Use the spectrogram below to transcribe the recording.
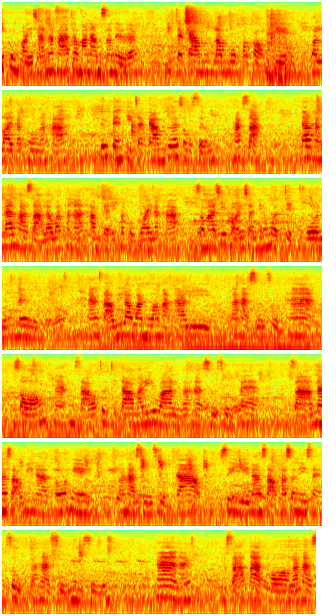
ฉันนะคะ จะมานำเสนอกิจกรรมลำวงประกอบเพลงวันลอยกระทงนะคะ ซึ่งเป็นกิจกรรมเพื่อส่งเสริมทักษะด้านทางด้านภาษาและวัฒนธรรมแก่เด็กปฐมวัยนะคะ สมาชิกของดิฉันมีทั้งหมด 7 คน 1. นางสาววิลาวันมัวหมัดอาลี รหัส 005 2. นางสาวสุจิตามาริวัน รหัส 008 3. นางสาววีนาโตะเฮง รหัส 009 4. นางสาวทัศนีแสงสุข รหัส 010 5. นางอุษาตาดทอง รหัส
